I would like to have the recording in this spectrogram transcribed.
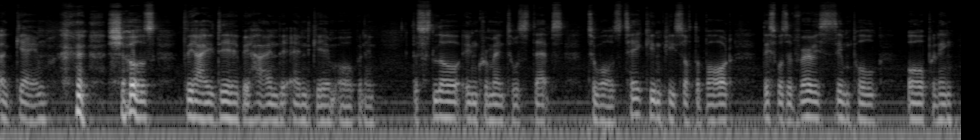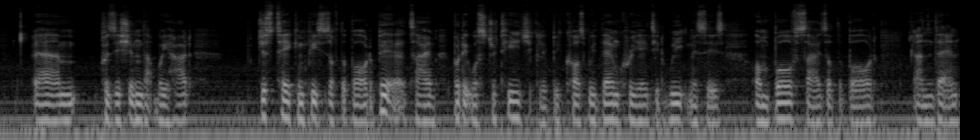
again shows the idea behind the endgame opening. The slow incremental steps towards taking piece off the board. This was a very simple opening um, position that we had just taking pieces off the board a bit at a time but it was strategically because we then created weaknesses on both sides of the board and then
